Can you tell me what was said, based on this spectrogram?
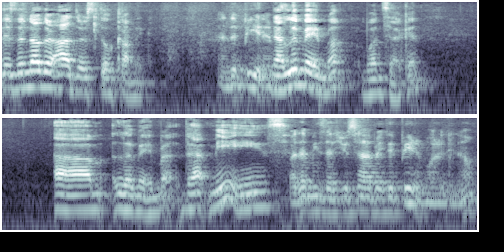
There's another Adar still coming. And the Purim. Now Limemra, one second. Um, that means But that means that you celebrate the Purim already, no?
